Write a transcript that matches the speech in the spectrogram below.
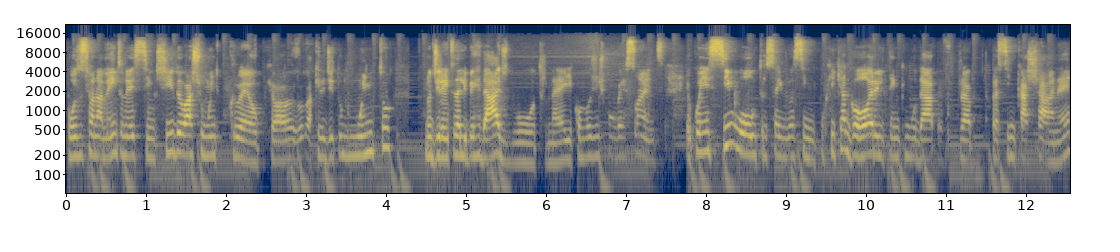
posicionamento nesse sentido eu acho muito cruel, porque eu, acredito muito no direito da liberdade do outro, né? E como a gente conversou antes, eu conheci o outro sendo assim, por que, que agora ele tem que mudar para se encaixar, né?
